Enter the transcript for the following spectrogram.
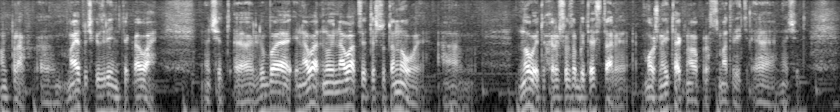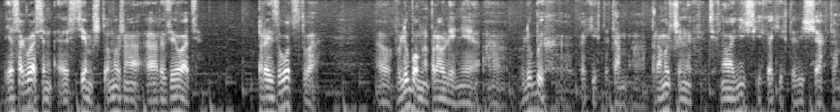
он прав. Э, моя точка зрения такова. Значит, любая инновация, ну, инновация это что-то новое. А новое это хорошо забытое старое. Можно и так на вопрос смотреть. Значит, я согласен с тем, что нужно развивать производство – в любом направлении, а, в любых каких-то там а, промышленных, технологических каких-то вещах, там,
